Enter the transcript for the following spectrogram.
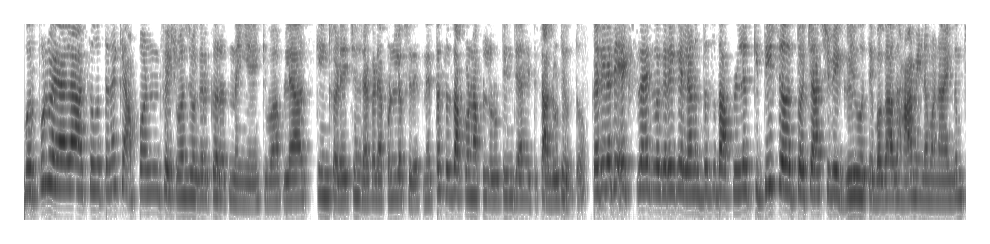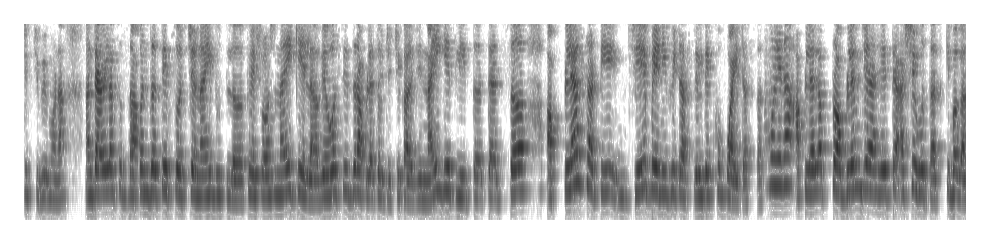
भरपूर वेळाला असं होतं ना की आपण फेसवॉश वगैरे करत नाहीये किंवा आपल्या स्किनकडे चेहऱ्याकडे आपण लक्ष देत नाही. तसंच आपण आपलं रुटीन जे आहे ते चालू ठेवतो. कधी कधी एक्सरसाइज वगैरे केल्यानंतर सुद्धा आपल्याला कितीच त्वचा अशी वेगळी होते बघा. घाम येणं म्हणा एकदम चिपचिपी म्हणा. आणि त्यावेळेला सुद्धा आपण जर ते स्वच्छ नाही धुतलं फेसवॉश नाही केला व्यवस्थित जर आपल्या त्वचेची काळजी नाही घेतली तर त्याचं आपल्यासाठी जे बेनिफिट असतील ते खूप वाईट असतात. त्यामुळे ना आपल्याला प्रॉब्लेम जे आहे ते असे होतात की बघा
